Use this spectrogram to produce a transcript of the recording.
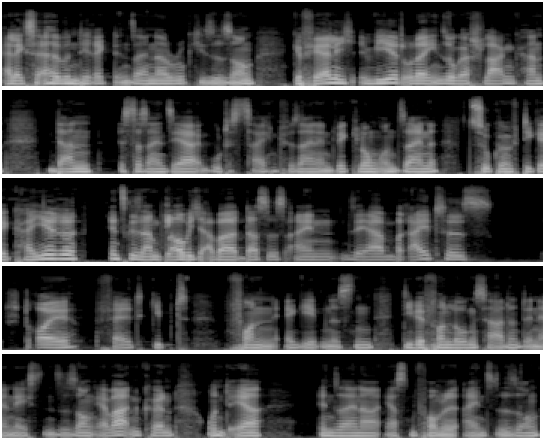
Alex Albon direkt in seiner Rookie-Saison gefährlich wird oder ihn sogar schlagen kann, dann ist das ein sehr gutes Zeichen für seine Entwicklung und seine zukünftige Karriere. Insgesamt glaube ich aber, dass es ein sehr breites Streufeld gibt von Ergebnissen, die wir von Logan Sargent in der nächsten Saison erwarten können und er in seiner ersten Formel 1 Saison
